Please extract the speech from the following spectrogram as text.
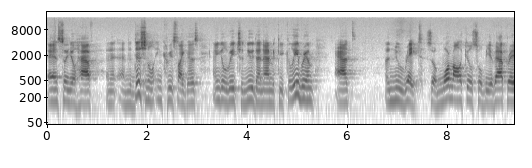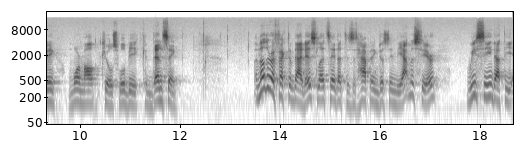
And so you'll have an, an additional increase like this, and you'll reach a new dynamic equilibrium at a new rate. So more molecules will be evaporating, more molecules will be condensing. Another effect of that is, let's say that this is happening just in the atmosphere, we see that the,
